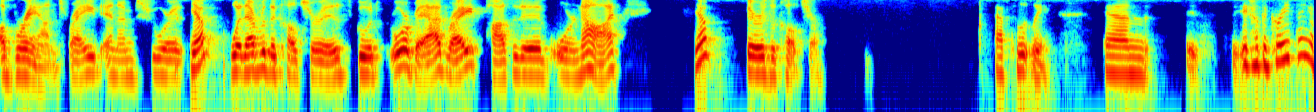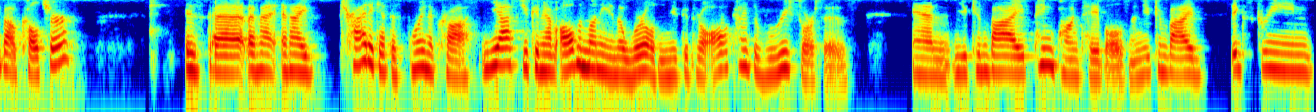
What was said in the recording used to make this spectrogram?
a brand, right? And I'm sure yep. whatever the culture is, good or bad, right? Positive or not. Yep. There is a culture. Absolutely. And you know the great thing about culture is that and I and I try to get this point across. Yes, you can have all the money in the world and you can throw all kinds of resources and you can buy ping pong tables and you can buy big screen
